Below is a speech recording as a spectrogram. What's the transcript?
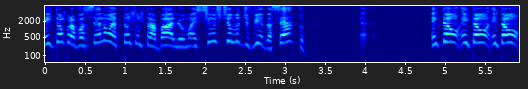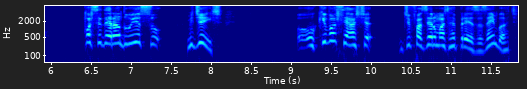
Então pra você não é tanto um trabalho, mas sim um estilo de vida, certo? É, Então, então, então. Considerando isso, me diz. O que você acha de fazer umas represas, hein, Bert?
